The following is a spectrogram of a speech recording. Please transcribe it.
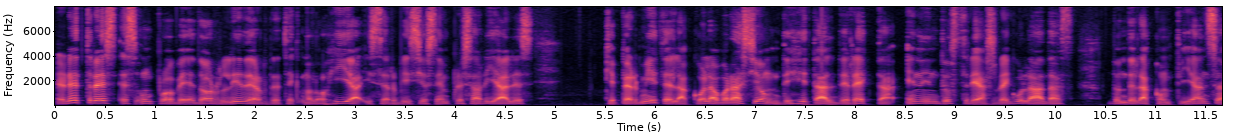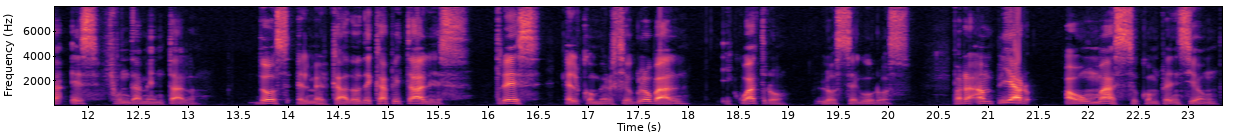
R3 es un proveedor líder de tecnología y servicios empresariales que permite la colaboración digital directa en industrias reguladas donde la confianza es fundamental. 2. El mercado de capitales. 3. El comercio global. Y 4. Los seguros. Para ampliar aún más su comprensión,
